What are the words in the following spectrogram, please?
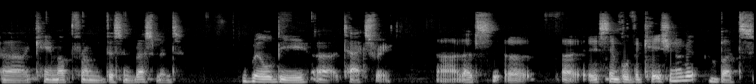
uh, came up from this investment will be uh, tax free. Uh, that's uh, uh, a simplification of it, but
